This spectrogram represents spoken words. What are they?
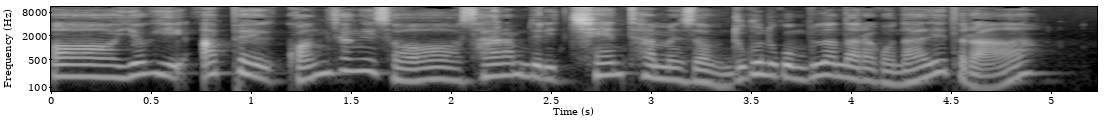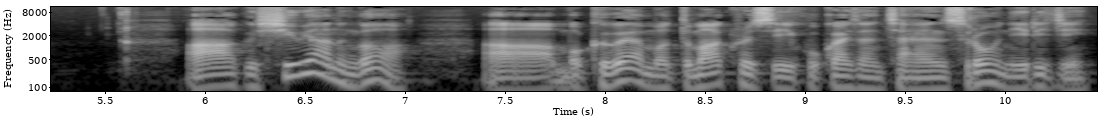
어, 여기 앞에 광장에서 사람들이 chant 하면서 누구누구 물러나라고 난리더라. 아, 그 시위하는 거, 아, 뭐, 그거야 뭐, democracy 국가에선 자연스러운 일이지.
